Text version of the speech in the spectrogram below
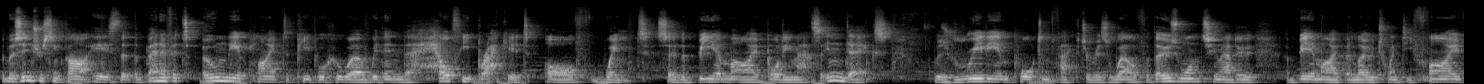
The most interesting part is that the benefits only applied to people who were within the healthy bracket of weight. So the BMI body mass index was really important factor as well. For those ones who had a, a BMI below 25,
